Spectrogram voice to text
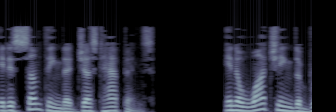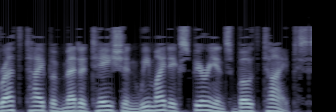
it is something that just happens. In a watching the breath type of meditation we might experience both types.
